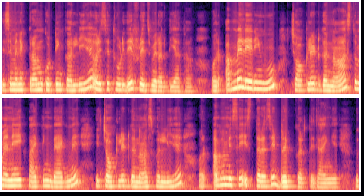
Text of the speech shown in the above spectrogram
जिसे मैंने क्रम कोटिंग कर ली है और इसे थोड़ी देर फ्रिज में रख दिया था। और अब मैं ले रही हूँ चॉकलेट गनास तो मैंने एक पाइपिंग बैग में ये चॉकलेट गनास भर ली है और अब हम इसे इस तरह से ड्रिप करते जाएँगे। तो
